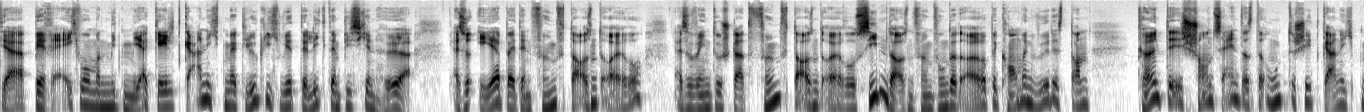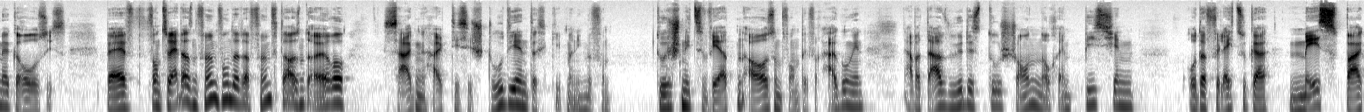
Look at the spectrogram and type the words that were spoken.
der Bereich, wo man mit mehr Geld gar nicht mehr glücklich wird, der liegt ein bisschen höher. Also eher bei den 5000 Euro. Also wenn du statt 5000 Euro 7500 Euro bekommen würdest, dann könnte es schon sein, dass der Unterschied gar nicht mehr groß ist. Bei von 2500 auf 5000 Euro sagen halt diese Studien, das geht man immer von Durchschnittswerten aus und von Befragungen, aber da würdest du schon noch ein bisschen oder vielleicht sogar messbar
